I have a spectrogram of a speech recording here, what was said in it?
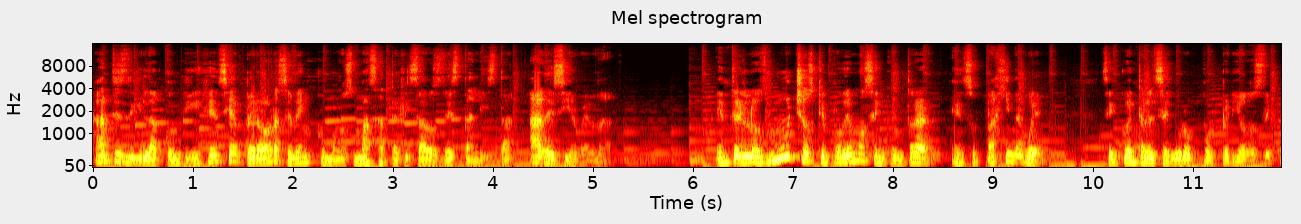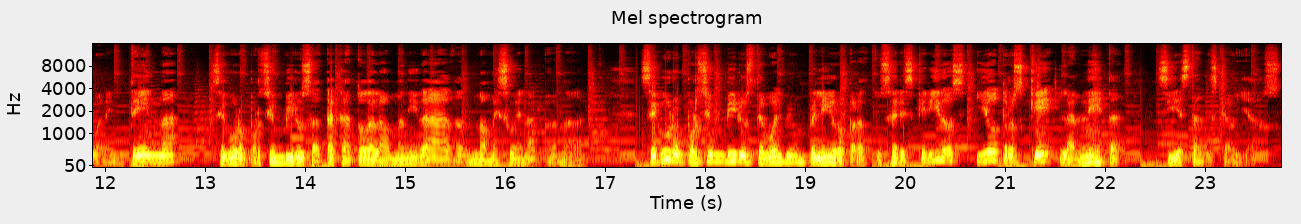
antes de la contingencia, pero ahora se ven como los más aterrizados de esta lista, a decir verdad. Entre los muchos que podemos encontrar en su página web se encuentra el seguro por periodos de cuarentena, seguro por si un virus ataca a toda la humanidad, no me suena para nada, seguro por si un virus te vuelve un peligro para tus seres queridos y otros que, la neta, sí están descabellados,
